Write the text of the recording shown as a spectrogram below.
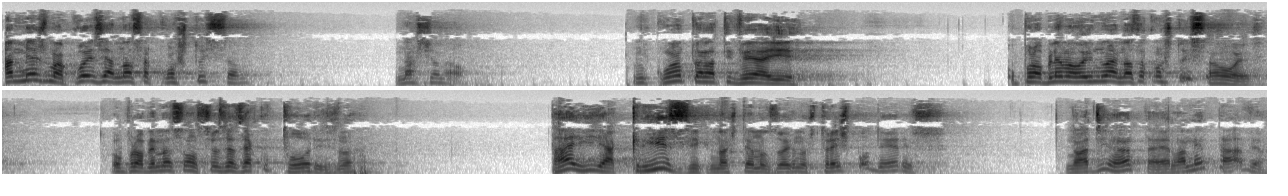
A mesma coisa é a nossa Constituição Nacional. Enquanto ela estiver aí, o problema hoje não é a nossa Constituição hoje. O problema são os seus executores, né? Está aí a crise que nós temos hoje nos três poderes. Não adianta, é lamentável.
